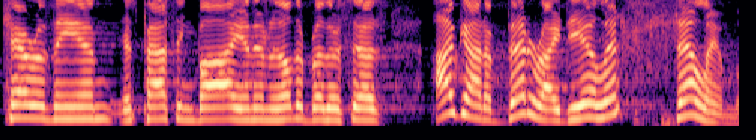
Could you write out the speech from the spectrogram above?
caravan is passing by, and then another brother says, I've got a better idea, let's sell him.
